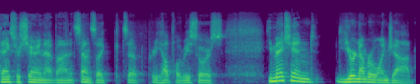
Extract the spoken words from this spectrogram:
thanks for sharing that Vaughn. it sounds like it's a pretty helpful resource you mentioned your number one job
